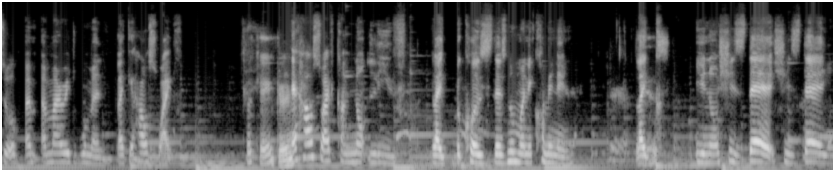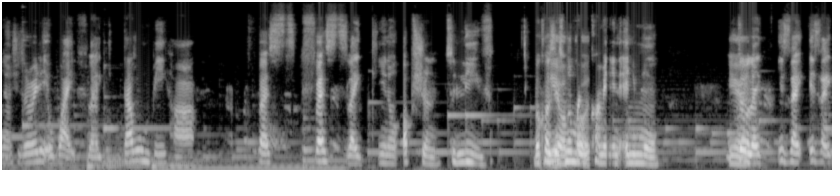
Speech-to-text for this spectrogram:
to a, a married woman, like a housewife. Okay. Okay. A housewife cannot leave, like because there's no money coming in. Like yes. you know, she's there, she's there. You know, she's already a wife. Like that won't be her first, first like you know option to leave because Yeah, there's no of money coming in anymore. Yeah. So like it's like it's like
